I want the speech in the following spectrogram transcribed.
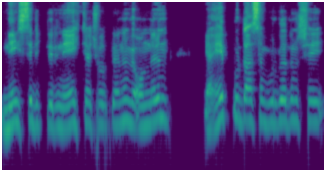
ne istedikleri, neye ihtiyaç olduklarını ve onların yani hep burada aslında vurguladığımız şey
